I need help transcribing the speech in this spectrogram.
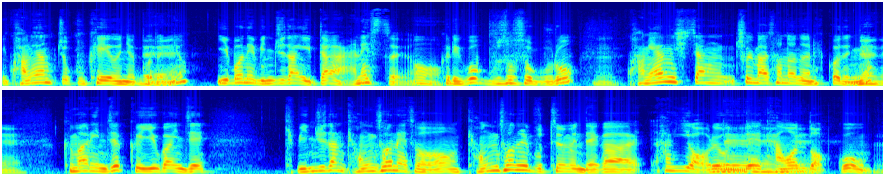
이 광양 쪽 국회의원이었거든요. 네. 이번에 민주당 입당을 안 했어요. 어. 그리고 무소속으로 음. 광양시장 출마 선언을 했거든요. 네네. 그 말인즉 그 이유가 이제 민주당 경선에서 경선을 붙으면 내가 하기가 어려운데 네네. 당원도 없고 음.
